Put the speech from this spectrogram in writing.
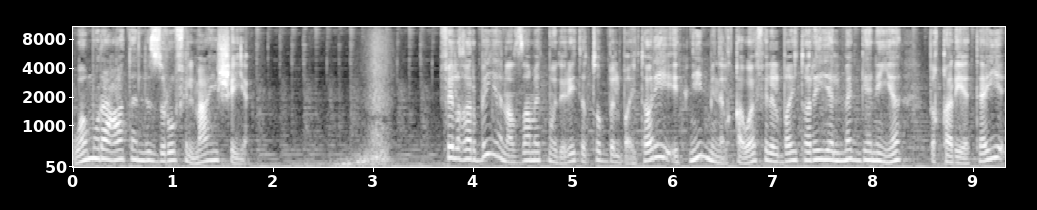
ومراعاة للظروف المعيشية. في الغربية نظمت مديرية الطب البيطري اثنين من القوافل البيطرية المجانية بقريتي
